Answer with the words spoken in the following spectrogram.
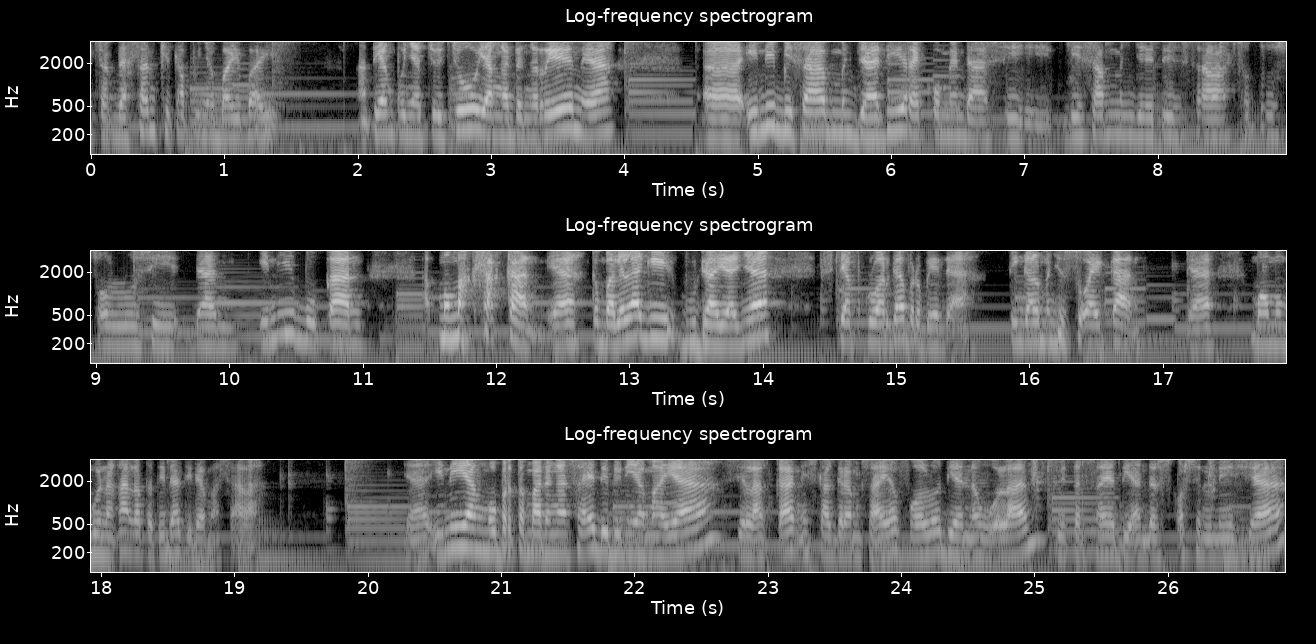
kecerdasan kita punya bayi-bayi nanti yang punya cucu yang ngedengerin ya uh, ini bisa menjadi rekomendasi, bisa menjadi salah satu solusi dan ini bukan memaksakan ya. Kembali lagi budayanya setiap keluarga berbeda, tinggal menyesuaikan ya. Mau menggunakan atau tidak tidak masalah. Ya, ini yang mau berteman dengan saya di dunia maya, silakan Instagram saya follow Diana Wulan, Twitter saya di underscore Indonesia,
